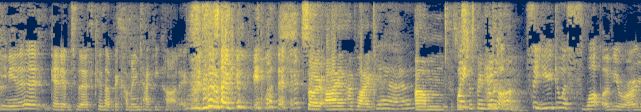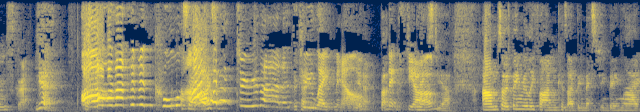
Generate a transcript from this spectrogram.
you need to get into this because I'm becoming tachycardic. I can feel it. So I have like, Yeah. um, so it's just been really on. fun. So you do a swap of your own scraps? Yeah. Oh, that's even cool. So I, I- want to do that. It's Okay. too late now. Yeah. But next year. Next year. Um, so it's been really fun because I've been messaging being like,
